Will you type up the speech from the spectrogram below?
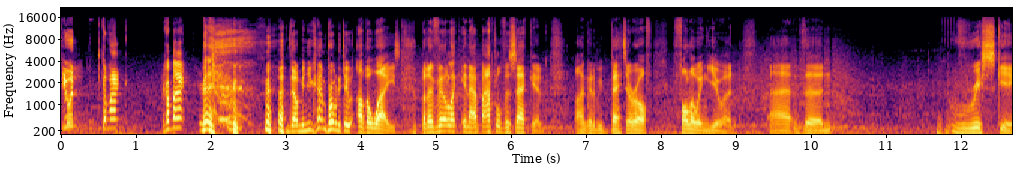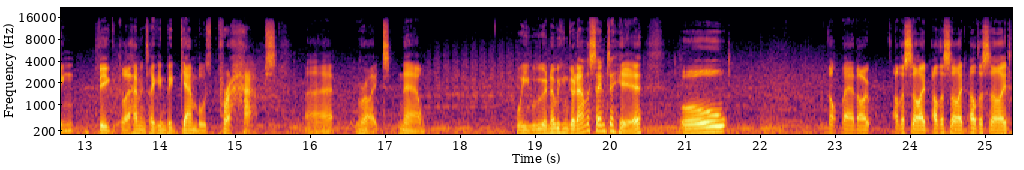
Ewan, come back. Come back. I mean, you can probably do other ways, but I feel like in our battle for second, I'm going to be better off following Ewan uh, than risking big, like having taken big gambles, perhaps. Uh, right now, we, we know we can go down the centre here. Oh, not there though. Other side, other side, other side.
